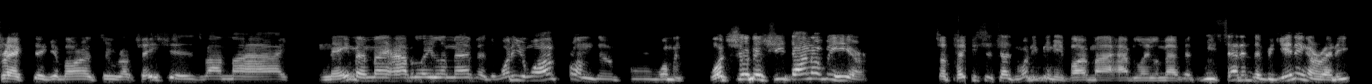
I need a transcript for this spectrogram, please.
Frek the Gemara to Rav Sheshes, my name and my Habalei Mevid. What do you want from the poor woman? What should have she done over here? So Taisa says, what do you mean bought my Habalei Mevid? We said in the beginning already,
